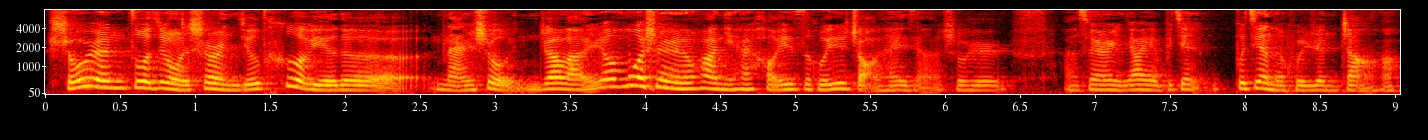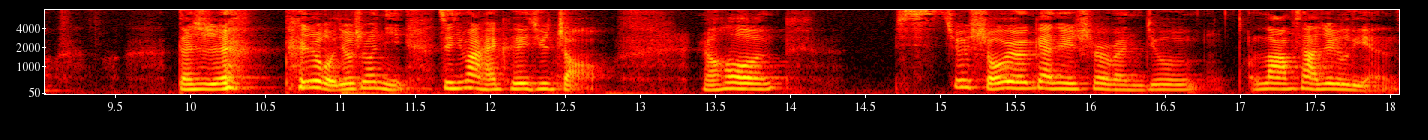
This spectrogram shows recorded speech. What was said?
熟人做这种事儿，你就特别的难受，你知道吧？要陌生人的话，你还好意思回去找他一下，说是啊，虽然人家也不见不见得会认账哈，但是但是我就说你最起码还可以去找，然后就熟人干这事儿吧，你就拉不下这个脸，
